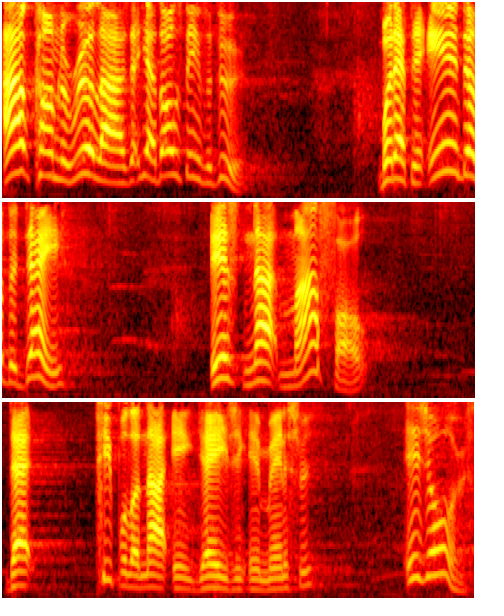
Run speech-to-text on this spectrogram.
I've come to realize that, yeah, those things are good. But at the end of the day, it's not my fault that people are not engaging in ministry. It's yours.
